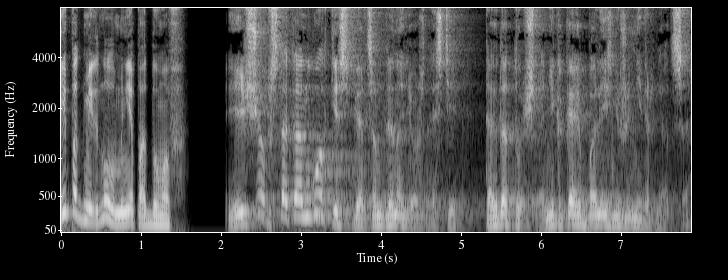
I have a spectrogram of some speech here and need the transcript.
и подмигнул мне, подумав. «Еще б стакан водки с перцем для надежности. Тогда точно никакая болезнь уже не вернется.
